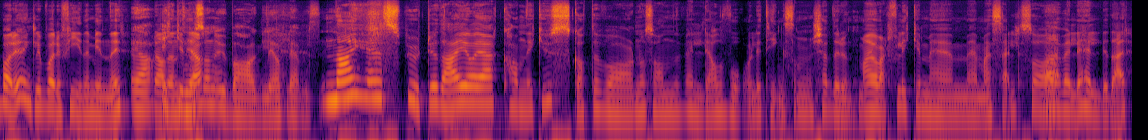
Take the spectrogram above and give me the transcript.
bare, egentlig bare fine minner ja. fra den Ikke tida. noe sånn ubehagelig opplevelse. Nei, jeg spurte jo deg, og jeg kan ikke huske at det var noe sånn veldig alvorlige ting som skjedde rundt meg, og i hvert fall ikke med, med meg selv. Så jeg er veldig heldig der.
